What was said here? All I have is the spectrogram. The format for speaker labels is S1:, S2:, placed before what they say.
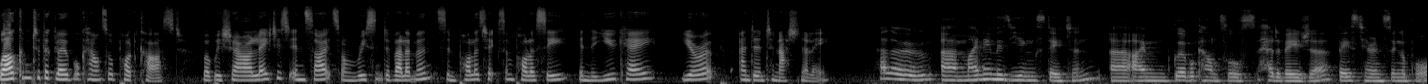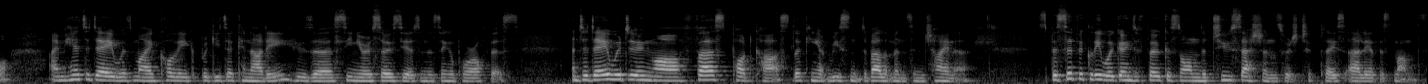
S1: Welcome to the Global Counsel podcast, where we share our latest insights on recent developments in politics and policy in the UK, Europe, and internationally.
S2: Hello, um, my name is Ying Staton. Uh, I'm Global Counsel's head of Asia, based here in Singapore. I'm here today with my colleague Brigitta Kinadi, who's a senior associate in the Singapore office. And today we're doing our first podcast looking at recent developments in China. Specifically, we're going to focus on the two sessions which took place earlier this month.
